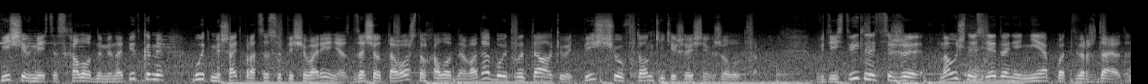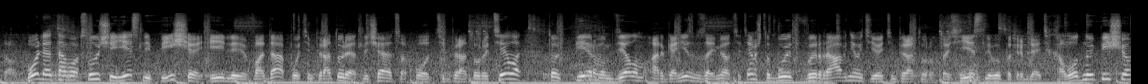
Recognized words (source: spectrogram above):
пищи вместе с холодными напитками будет мешать процессу пищеварения за счет того, что холодная вода будет выталкивать пищу в тонкий кишечник желудка. В действительности же научные исследования не подтверждают этого. Более того, в случае, если пища или вода по температуре отличаются от температуры тела, то первым делом организм займется тем, что будет выравнивать ее температуру. То есть, если вы потребляете холодную пищу,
